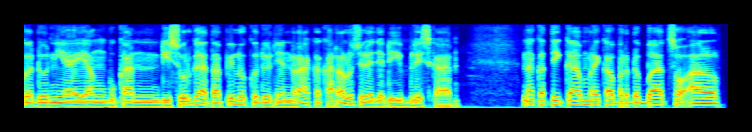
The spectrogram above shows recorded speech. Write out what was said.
ke dunia yang bukan di surga tapi lu ke dunia neraka karena lu sudah jadi iblis kan. Nah, ketika mereka berdebat soal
